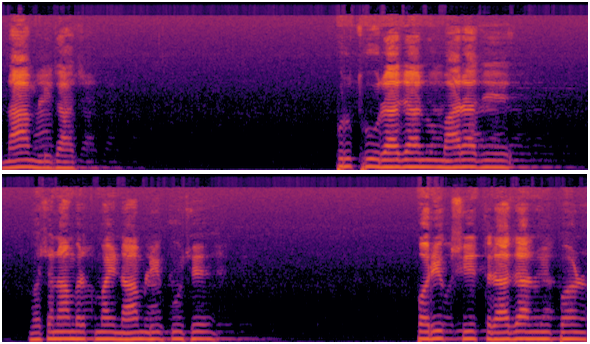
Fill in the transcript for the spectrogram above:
નામ લીધા છે. પૃથુ રાજાનું મહારાજે વચનામૃતમાં નામ લીખ્યું છે. પરીક્ષિત રાજાની પણ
